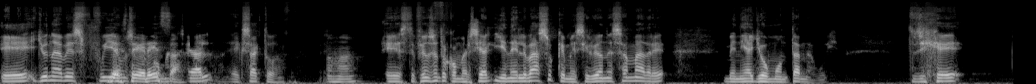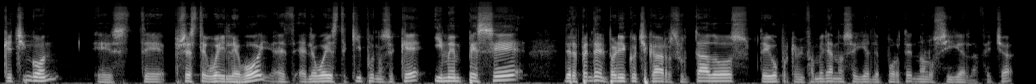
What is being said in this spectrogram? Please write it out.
Eh, y una vez fui a un centro comercial, exacto. Ajá. Este, fui a un centro comercial y en el vaso que me sirvieron esa madre venía yo Montana, güey. Entonces dije, qué chingón, este, pues este güey le voy, le voy a este equipo, no sé qué, y me empecé, de repente en el periódico checaba resultados, te digo porque mi familia no seguía el deporte, no lo sigue a la fecha,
